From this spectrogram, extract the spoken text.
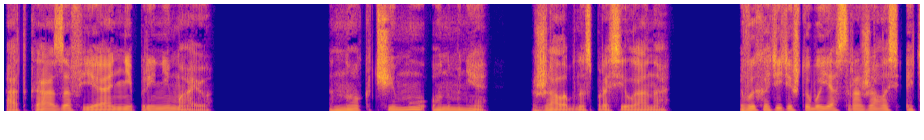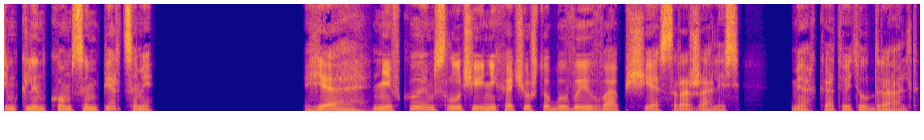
«Отказов я не принимаю». «Но к чему он мне?» — жалобно спросила она. «Вы хотите, чтобы я сражалась этим клинком с имперцами?» «Я ни в коем случае не хочу, чтобы вы вообще сражались», — мягко ответил Драальд.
